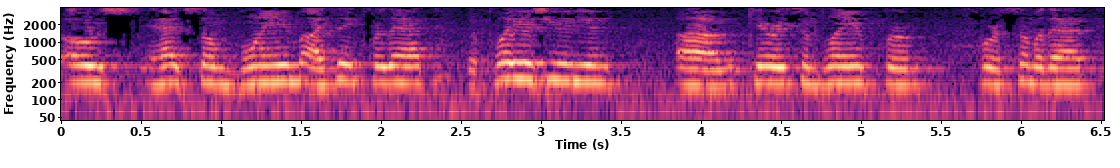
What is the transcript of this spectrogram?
owes, has some blame, I think, for that. The players' union uh, carries some blame for for some of that.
